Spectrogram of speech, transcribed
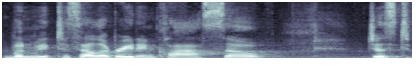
when we to celebrate in class. So just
